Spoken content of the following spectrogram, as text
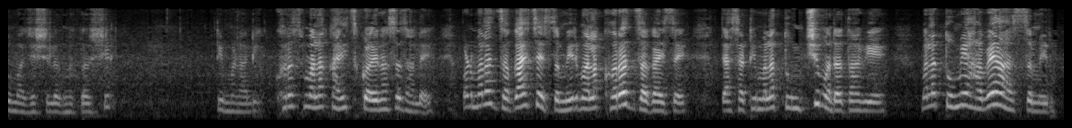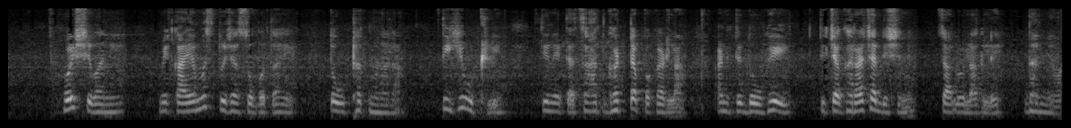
तू माझ्याशी लग्न करशील? ती म्हणाली खरंच मला काहीच कळेनासं झालं आहे पण मला जगायचं आहे समीर. मला खरंच जगायचं आहे त्यासाठी मला तुमची मदत हवी आहे. मला तुम्ही हवे आहात समीर. होय शिवानी. मी कायमच तुझ्यासोबत आहे. तो उठत म्हणाला. तीही उठली. तिने त्याचा हात घट्ट पकडला आणि ते दोघेही तिच्या घराच्या दिशेने चालू लागले. धन्यवाद.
